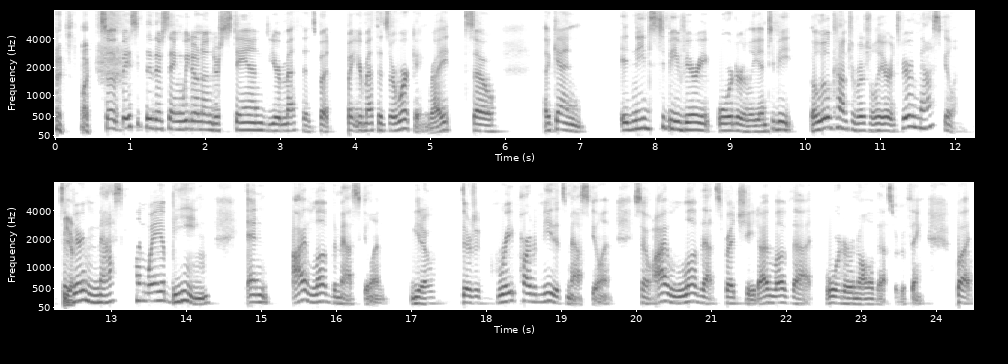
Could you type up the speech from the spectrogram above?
like, so basically they're saying we don't understand your methods, but but your methods are working, right? So again, it needs to be very orderly and to be a little controversial here, it's very masculine. It's a yep. very masculine way of being. And I love the masculine. You know, there's a great part of me that's masculine. So I love that spreadsheet. I love that order and all of that sort of thing. But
